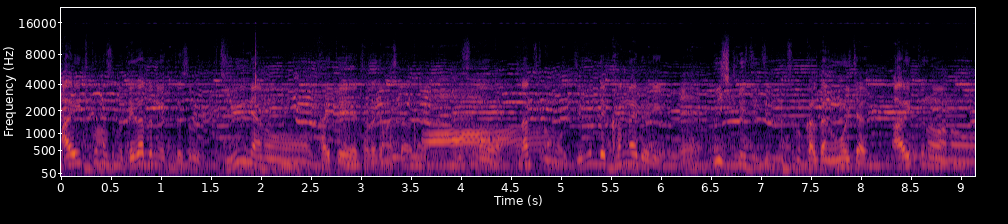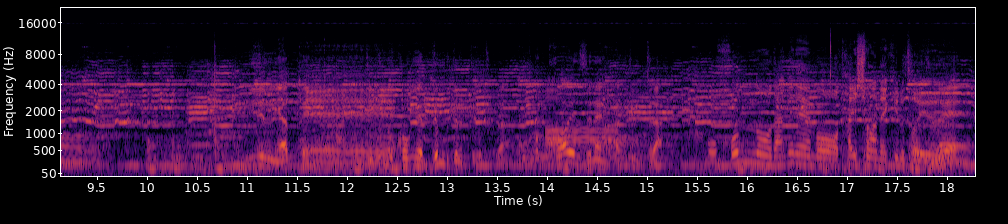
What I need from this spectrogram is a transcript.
相手のその出方によってそれを自由にあの変えて戦いますからね、いつもなんていうかもう自分で考えるよりえ無意識のうちに自分のその体が動いちゃう、相手のあのリズムにあって、え自分の攻撃が全部出るってことですから、もう怖いですよね、はっきり言ったら。もう本能だけでもう対処ができるというね。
